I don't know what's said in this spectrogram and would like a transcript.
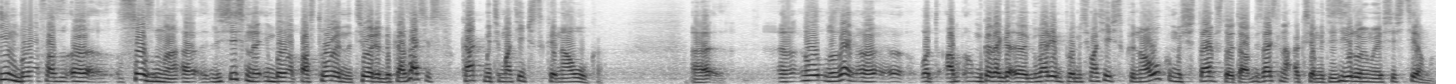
им была э, создана, э, действительно им была построена теория доказательств как математическая наука. Э, ну, мы знаем, вот мы когда говорим про математическую науку, мы считаем, что это обязательно аксиоматизируемая система.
